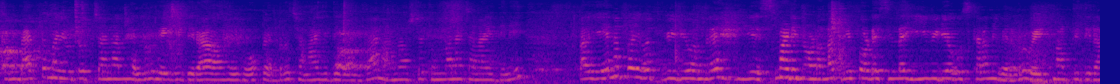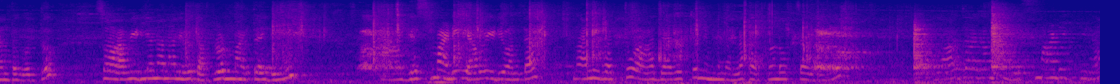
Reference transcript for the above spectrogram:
Welcome back to my YouTube channel ಎಲ್ಲರೂ ಹೇಗಿದ್ದೀರಾ? ಐ ಹೋಪ್ ಎಲ್ಲರೂ ಚೆನ್ನಾಗಿದ್ದೀರಾ ಅಂತ. ನಾನು ಅಷ್ಟೇ ತುಂಬಾ ಚೆನ್ನಾಗಿದ್ದೀನಿ. ಏನಪ್ಪ ಇವತ್ತು ವಿಡಿಯೋ ಅಂದರೆ, ಎಸ್ ಮಾಡಿ ನೋಡೋಣ. ತ್ರೀ ಫೋರ್ ಡೇಸಿಂದ ಈ ವಿಡಿಯೋಗೋಸ್ಕರ ನೀವೆಲ್ಲರೂ ವೆಯ್ಟ್ ಮಾಡ್ತಿದ್ದೀರಾ ಅಂತ ಗೊತ್ತು. ಸೊ ಆ ವಿಡಿಯೋನ ನಾನು ಇವತ್ತು ಅಪ್ಲೋಡ್ ಮಾಡ್ತಾ ಇದ್ದೀನಿ. ಗೆಸ್ ಮಾಡಿ ಯಾವ ವಿಡಿಯೋ ಅಂತ. ನಾನು ಇವತ್ತು ಆ ಜಾಗಕ್ಕೆ ನಿಮ್ಮನ್ನೆಲ್ಲ ಕರ್ಕೊಂಡು ಹೋಗ್ತಾ ಇದ್ದೀನಿ. ಯಾವ ಜಾಗ ಅಂತ ಗೆಸ್ ಮಾಡಿರ್ತೀರಾ?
